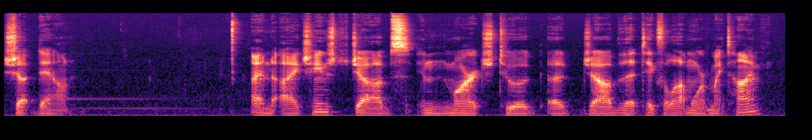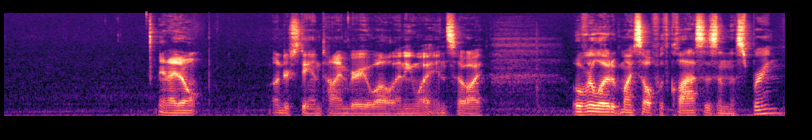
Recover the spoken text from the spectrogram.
shut down. And I changed jobs in March to a, a job that takes a lot more of my time. And I don't understand time very well anyway, and so I overloaded myself with classes in the spring.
